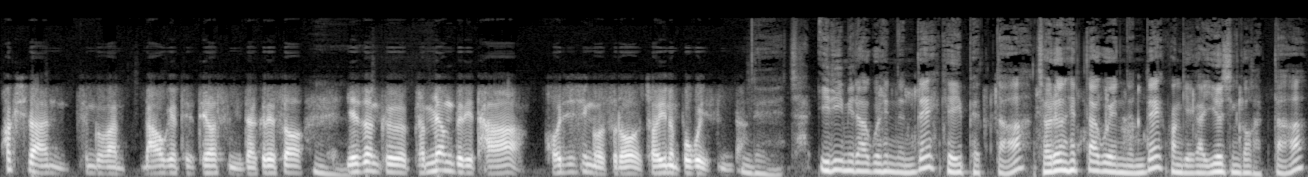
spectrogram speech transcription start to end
확실한 증거가 나오게 되 었습니다. 그래서 음. 예전 그 변명들이 다 거짓인 것으로 저희는 보고 있습니다. 네. 자, 일임이라고 했는데 개입했다. 절연했다고 했는데 관계가 이어진 것 같다.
